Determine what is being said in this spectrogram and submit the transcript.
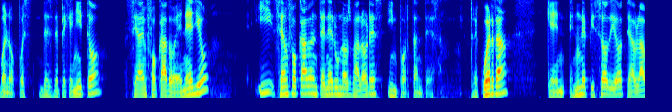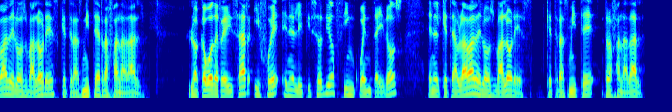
Bueno, pues desde pequeñito se ha enfocado en ello y se ha enfocado en tener unos valores importantes. Recuerda que en, un episodio te hablaba de los valores que transmite Rafa Nadal. Lo acabo de revisar y fue en el episodio 52 en el que te hablaba de los valores que transmite Rafa Nadal.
